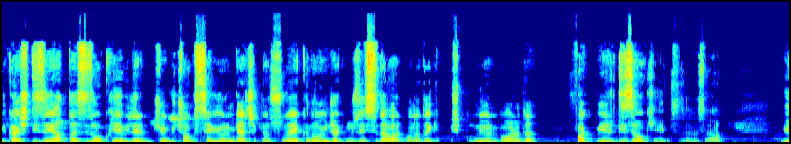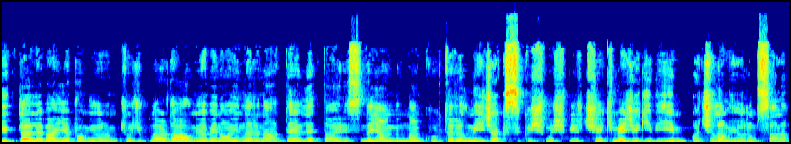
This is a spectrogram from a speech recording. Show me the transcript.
birkaç dizeyi hatta size okuyabilirim. Çünkü çok seviyorum gerçekten. Suna Yakın Oyuncak Müzesi de var. Ona da gitmiş bulunuyorum bu arada. Ufak bir dizi okuyayım size mesela. Büyüklerle ben yapamıyorum, çocuklar da almıyor beni oyunlarına. Devlet dairesinde yangından kurtarılmayacak sıkışmış bir çekmece gibiyim, açılamıyorum sana.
